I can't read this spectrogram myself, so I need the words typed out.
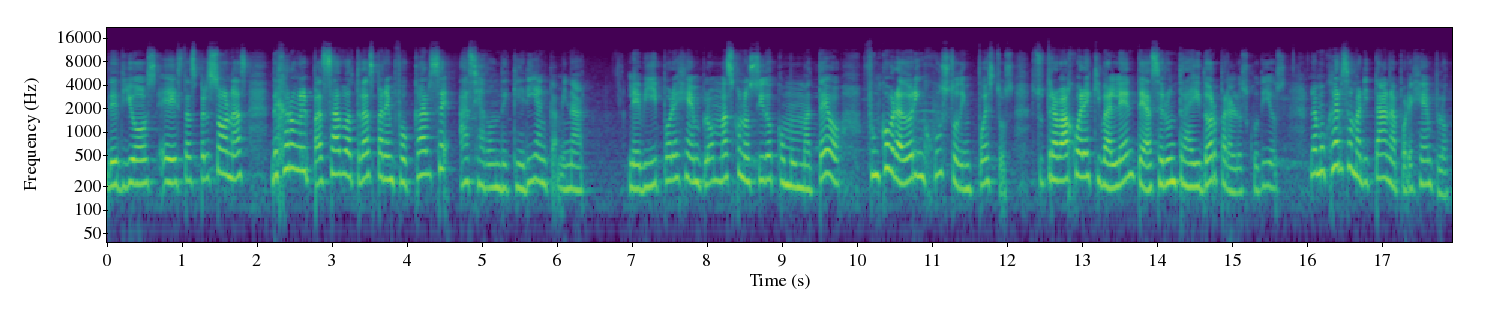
de Dios. Estas personas dejaron el pasado atrás para enfocarse hacia donde querían caminar. Leví, por ejemplo, más conocido como Mateo, fue un cobrador injusto de impuestos. Su trabajo era equivalente a ser un traidor para los judíos. La mujer samaritana, por ejemplo,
